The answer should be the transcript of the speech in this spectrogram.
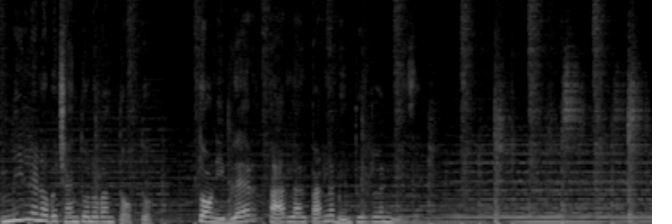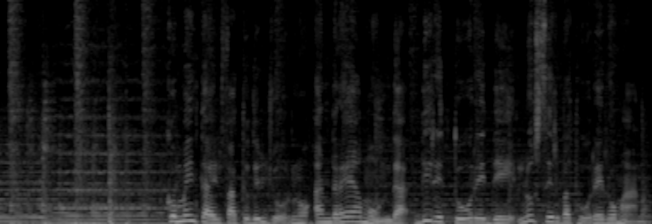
1998. Tony Blair parla al Parlamento irlandese. Commenta il fatto del giorno Andrea Monda, direttore de L'Osservatore Romano.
